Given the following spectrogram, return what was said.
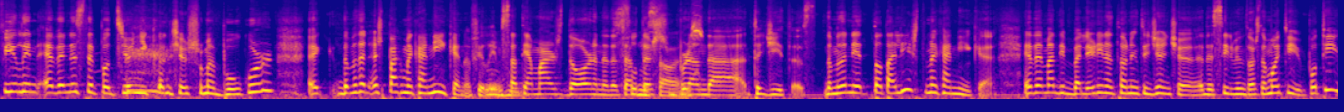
fillin edhe nëse po dëgjoj një këngë që është shumë e bukur, domethënë është pak mekanike në fillim, mm -hmm. sa mhm. t'ia marrësh dorën edhe të futesh brenda të gjithit. Domethënë je totalisht mekanike. Edhe madje balerinët thonin këtë gjën që edhe Silvi më thoshte, "Moj ti, po ti,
